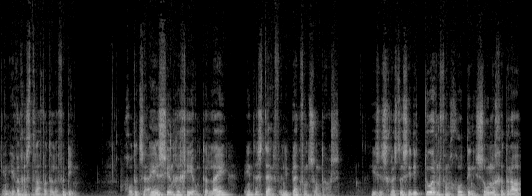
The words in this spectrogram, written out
en ewige straf wat hulle verdien. God het sy eie seun gegee om te ly en te sterf in die plek van sondaars. Jesus Christus het die toorn van God teen die sonde gedra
